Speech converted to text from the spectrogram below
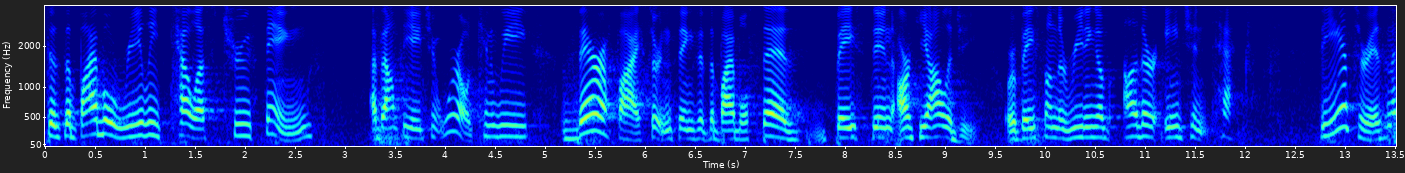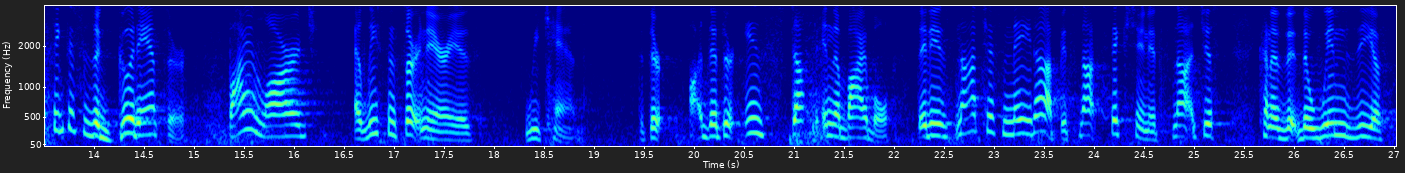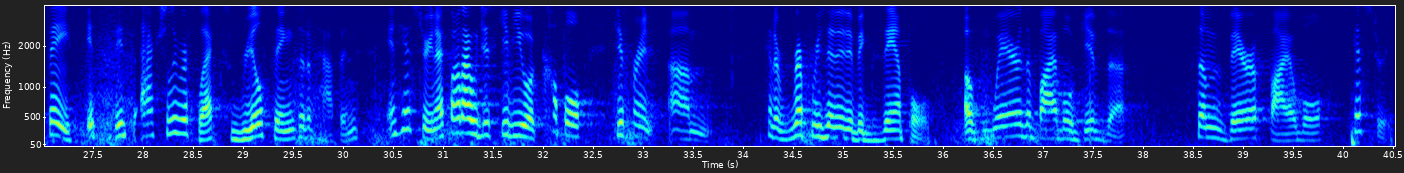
does the Bible really tell us true things about the ancient world? Can we verify certain things that the Bible says based in archaeology or based on the reading of other ancient texts? The answer is, and I think this is a good answer, by and large, at least in certain areas, we can that there, that there is stuff in the Bible that is not just made up. It's not fiction. It's not just kind of the, the whimsy of faith. It it's actually reflects real things that have happened in history. And I thought I would just give you a couple different um, kind of representative examples of where the Bible gives us some verifiable history.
